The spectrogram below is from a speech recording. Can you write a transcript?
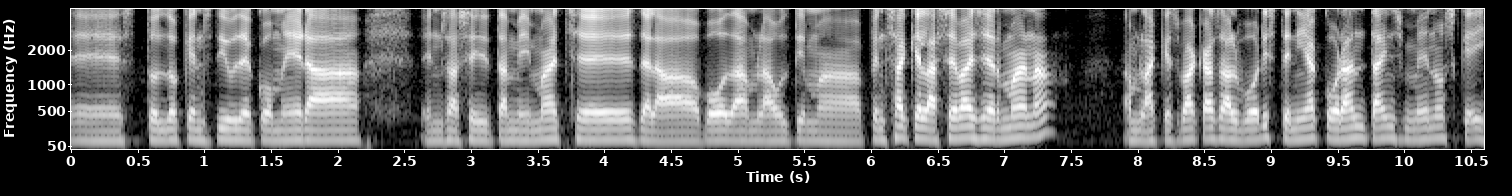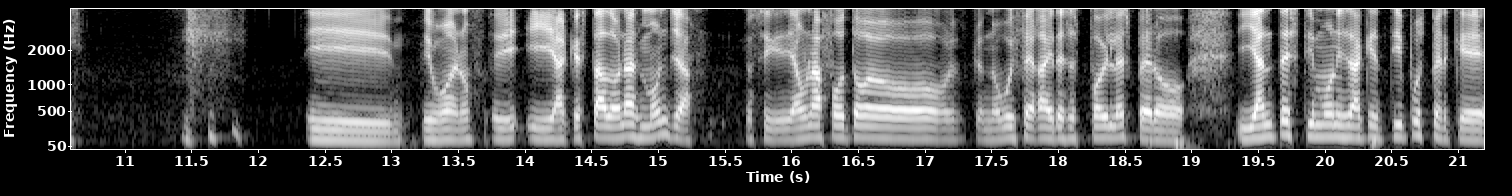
És tot el que ens diu de com era, ens ha cedit també imatges de la boda amb l'última... Pensa que la seva germana, amb la que es va casar el Boris, tenia 40 anys menys que ell. I, i bueno, i, i aquesta dona és monja. O sigui, hi ha una foto, que no vull fer gaires spoilers, però hi han testimonis d'aquest tipus perquè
